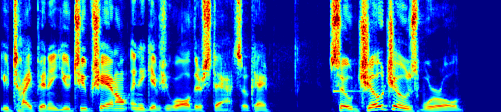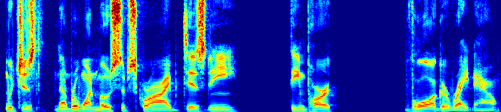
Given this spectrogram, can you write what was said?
you type in a YouTube channel and it gives you all their stats, okay? So JoJo's World, which is number one most subscribed Disney theme park vlogger right now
